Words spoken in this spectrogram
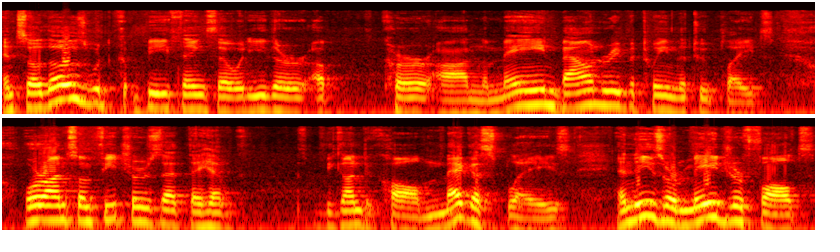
and so those would be things that would either occur on the main boundary between the two plates or on some features that they have begun to call megasplays. And these are major faults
